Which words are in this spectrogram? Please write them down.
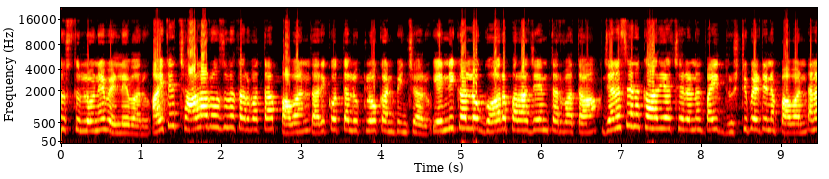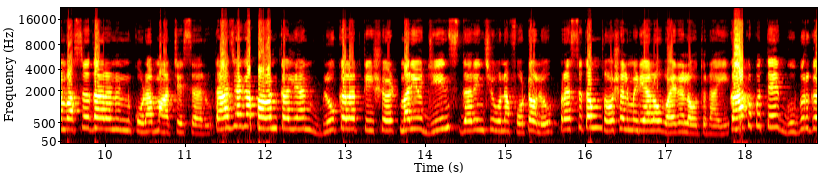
దుస్తుల్లోనే వెళ్ళేవారు అయితే చాలా రోజుల తర్వాత పవన్ సరికొత్త లుక్లో కనిపించారు. ఎన్నికల్లో ఘోర పరాజయం తర్వాత జనసేన కార్యాచరణపై దృష్టి పెట్టిన పవన్ తన వస్త్రధారణను కూడా మార్చేశారు. తాజాగా Pawan Kalyan blue colour T shirt మరియు జీన్స్ ధరించి ఉన్న ఫోటోలు ప్రస్తుతం సోషల్ మీడియాలో వైరల్ అవుతున్నాయి. కాకపోతే గుబురుగ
